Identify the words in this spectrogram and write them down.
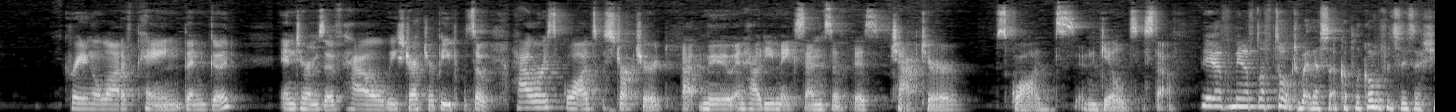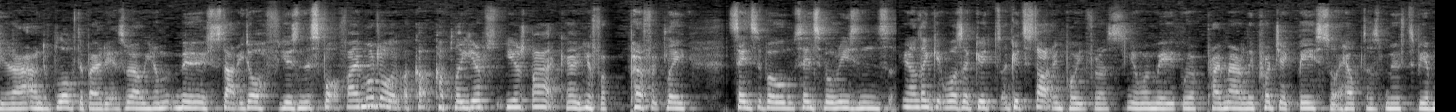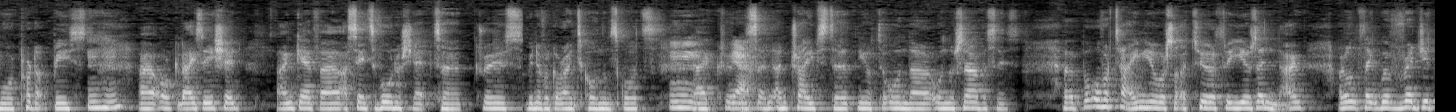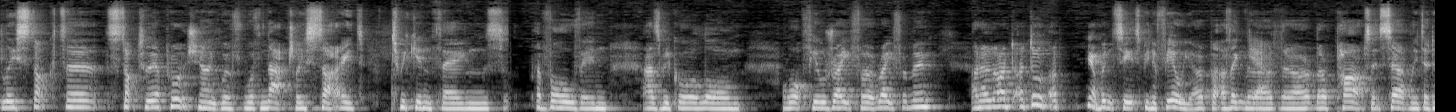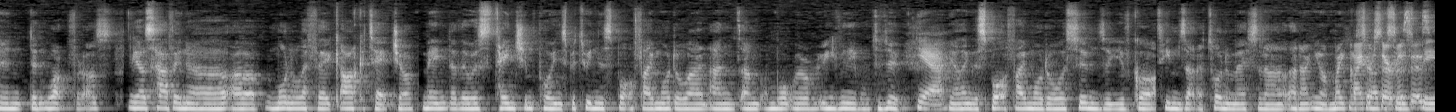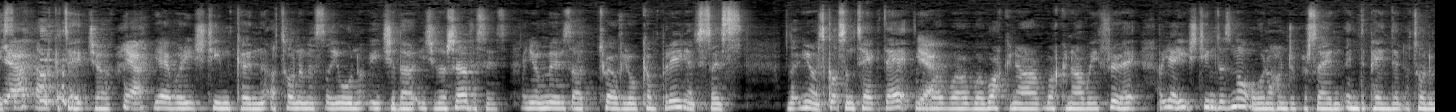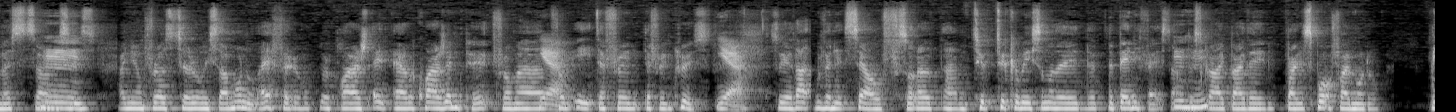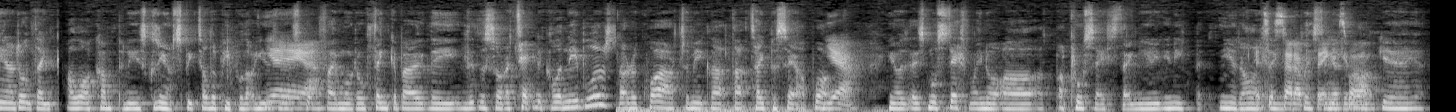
creating a lot of pain than good in terms of how we structure people. So how are squads structured at Moo and how do you make sense of this chapter squads and guilds stuff? Yeah, I mean, I've, I've talked about this at a couple of conferences this year and I've blogged about it as well. You know, Moo started off using the Spotify model a, couple of years years back, uh, you know, for perfectly sensible sensible reasons. You know, I think it was a good a good starting point for us. You know, when we were primarily project based, so it helped us move to be a more product based mm-hmm. uh, organisation and give a, a, sense of ownership to crews. We never got around to calling them squads, mm, uh, crews yeah. and, and, tribes to you know to own their own their services. Uh, but over time, you know, we're sort of two or three years in now. I don't think we've rigidly stuck to stuck to the approach. You know, I think we've we've naturally started tweaking things, evolving as we go along. What feels right for right for me, and I, I, I don't. I, yeah, I wouldn't say it's been a failure, but I think there yeah. are there are there are parts that certainly didn't didn't work for us. Us having a, a, monolithic architecture meant that there was tension points between the Spotify model and, and, and what we were even able to do. Yeah, you know, I think the Spotify model assumes that you've got teams that are autonomous and a, and a you know microservices, based yeah. architecture. yeah, yeah, where each team can autonomously own each of their each of their services. And you know, Moo's a twelve year old company. It's, it's you know, it's got some tech debt. Yeah. We're, we're, we're, working our working our way through it. But yeah, each team does not own 100% independent autonomous services. Mm. And you know, for us to release our monolith, it requires it uh, requires input from uh, yeah. from eight different different crews. Yeah. So yeah, that within itself sort of um, took took away some of the, the, the benefits that mm-hmm. are described by the by the Spotify model. I mean, I don't think a lot of companies, because you know, speak to other people that are using yeah, the Spotify yeah. model, think about the, the, the sort of technical enablers that are required to make that that type of setup work. Yeah you know, it's most definitely not a, a process thing. You, you need you need other it's things. It's a setup thing as well. Work. Yeah, yeah.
